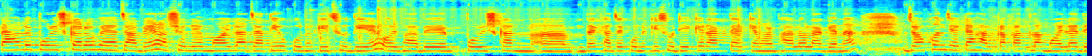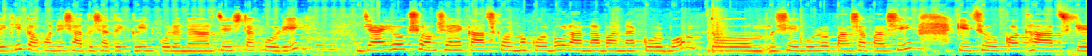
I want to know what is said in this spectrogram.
তাহলে পরিষ্কারও হয়ে যাবে। আসলে ময়লা জাতীয় কোনো কিছু দিয়ে ওইভাবে পরিষ্কার দেখা যায় কোনো কিছু ঢেকে রাখতে আর কি আমার ভালো লাগে না। যখন যেটা হালকা পাতলা ময়লা দেখি, তখনই সাথে সাথে ক্লিন করে নেওয়ার চেষ্টা করি। যাই হোক, সংসারে কাজকর্ম করব রান্না বান্না করব। তো সেগুলোর পাশাপাশি কিছু কথা আজকে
